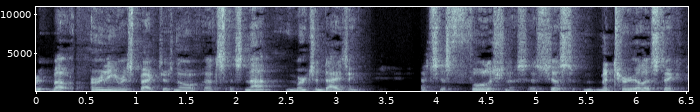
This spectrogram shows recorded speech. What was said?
About earning respect, there's no, that's, it's not merchandising. That's just foolishness. It's just materialistic,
